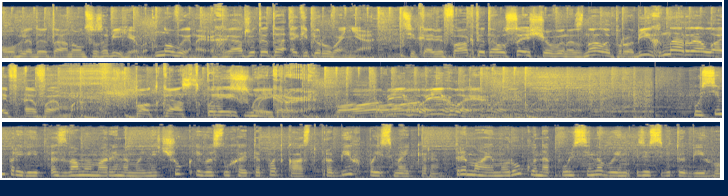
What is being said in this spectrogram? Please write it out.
огляди та анонси забігів, новини, гаджети та екіпірування, цікаві факти та усе, що ви не знали про біг на Real Life FM. Подкаст Пейсмейкери. Побігли! Усім привіт! З вами Марина Мельничук, і ви слухаєте подкаст про біг пейсмейкери. Тримаємо руку на пульсі новин зі світу бігу.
